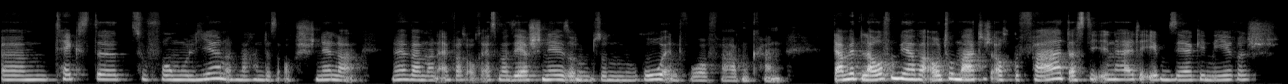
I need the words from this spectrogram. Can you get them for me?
ähm, Texte zu formulieren und machen das auch schneller, ne, weil man einfach auch erstmal sehr schnell so, so einen Rohentwurf haben kann. Damit laufen wir aber automatisch auch Gefahr, dass die Inhalte eben sehr generisch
